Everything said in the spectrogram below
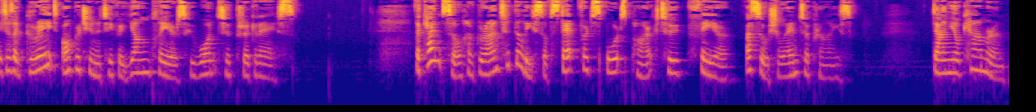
It is a great opportunity for young players who want to progress. The council have granted the lease of Stepford Sports Park to Fair, a social enterprise. Daniel Cameron,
